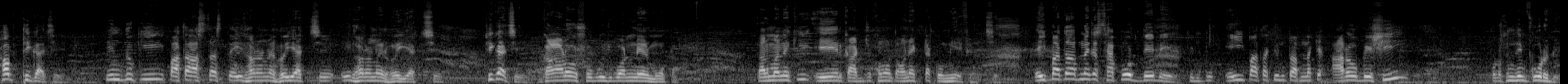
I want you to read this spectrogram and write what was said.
সব ঠিক আছে। কিন্তু কি পাতা আস্তে আস্তে এই ধরনের হয়ে যাচ্ছে, এই ধরনের হয়ে যাচ্ছে। ঠিক আছে? গাঢ় সবুজ বর্ণের মোটা। তার মানে কি এর কার্যক্ষমতা অনেকটা কমিয়ে ফেলছে। এই পাতা আপনাকে সাপোর্ট দেবে, কিন্তু এই পাতা কিন্তু আপনাকে আরও বেশি প্রসেসিং করবে।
